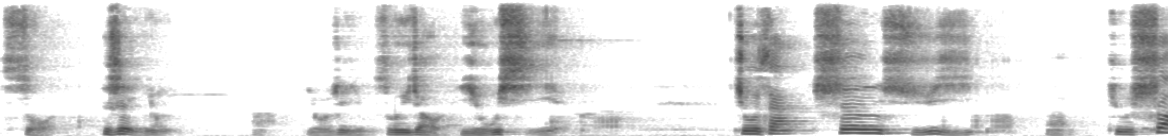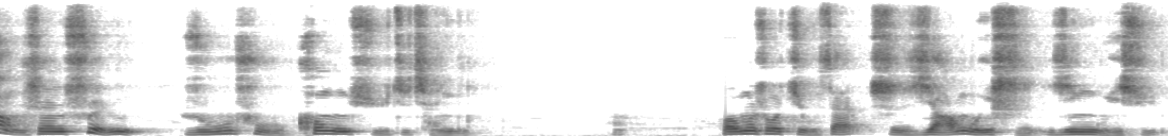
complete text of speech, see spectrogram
所任用啊。有任用，所以叫有喜也。九三生虚仪啊，就上升顺利，如处空虚之成矣啊。我们说九三是阳为实，阴为虚。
